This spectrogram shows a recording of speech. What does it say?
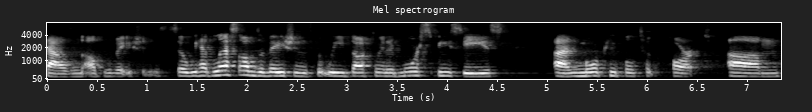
thousand observations. So we had less observations, but we documented more species and more people took part. Um,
